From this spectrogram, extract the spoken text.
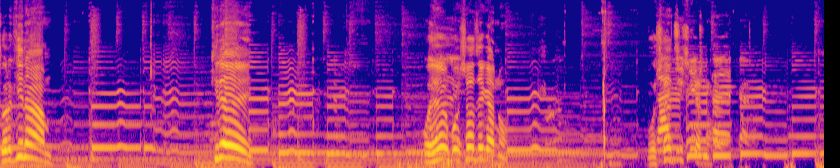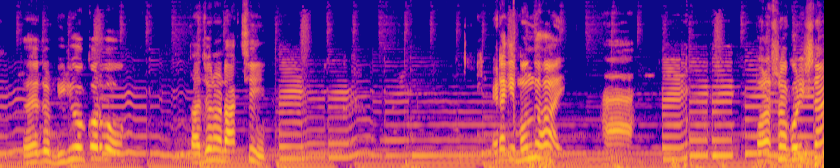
তোর কি নাম? কিরে? ওহে বসে আছে কেন? বসে আছিস কেন? একটু ভিডিও করব তার জন্য ডাকছি। এটা কি বন্ধু হয়? হ্যাঁ। পড়াশোনা করিস না?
